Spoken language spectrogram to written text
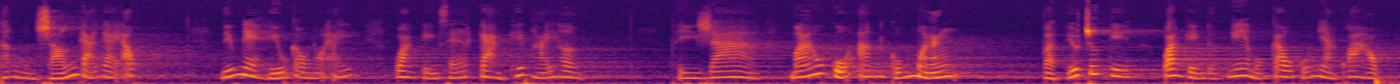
thân mình sởn cả gai ốc. Nếu nghe hiểu câu nói ấy, quan kiện sẽ càng khiếp hãi hơn. Thì ra, máu của anh cũng mặn. Và nếu trước kia, quan kiện được nghe một câu của nhà khoa học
